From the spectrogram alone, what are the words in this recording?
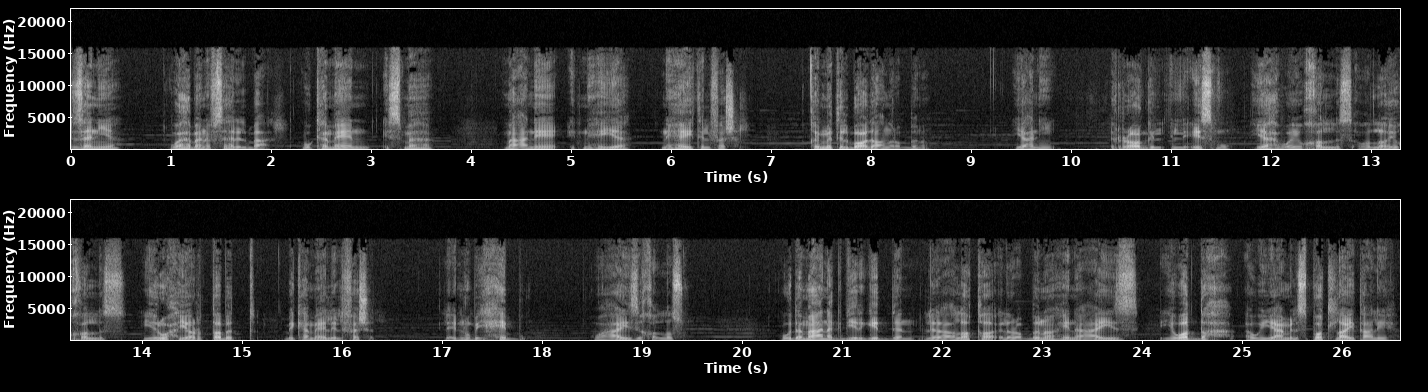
زانية وهبة نفسها للبعل وكمان اسمها معناه إن هي نهاية الفشل قمة البعد عن ربنا. يعني الراجل اللي اسمه يهوى يخلص أو الله يخلص يروح يرتبط بكمال الفشل لأنه بيحبه وعايز يخلصه. وده معنى كبير جدا للعلاقة اللي ربنا هنا عايز يوضح أو يعمل spotlight عليها.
